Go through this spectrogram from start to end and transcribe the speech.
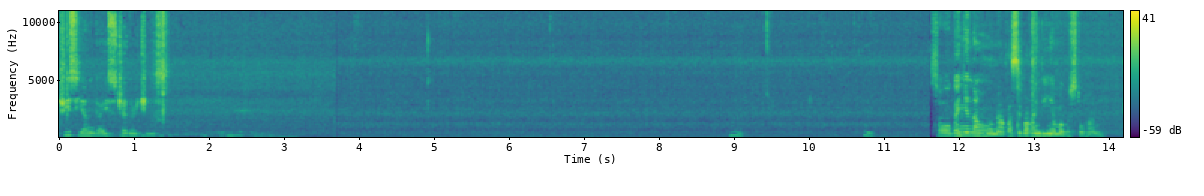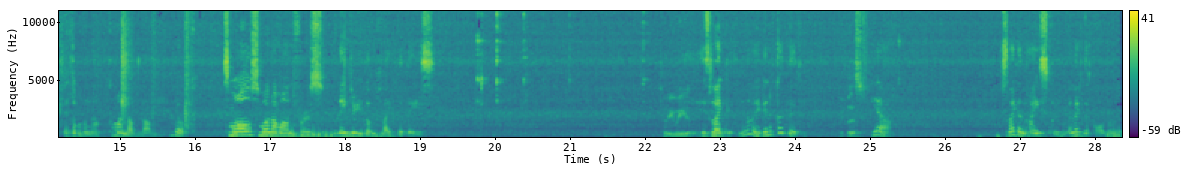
Cheese yan guys. Cheddar cheese. Hmm. Hmm. So, ganyan lang muna kasi baka hindi niya magustuhan. Ito muna. Come on, love, love. Look. Small, small amount first. Later, you don't like the taste. How do you eat it? It's like, no, you're gonna cut it. Like this? Yeah. It's like an ice cream. I like the color.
